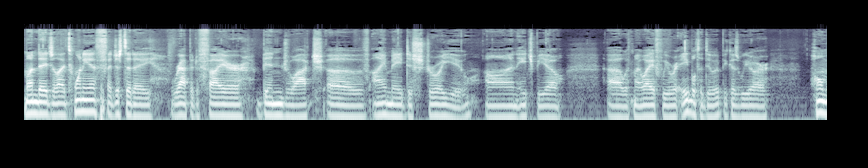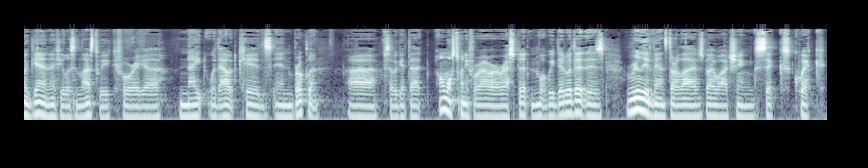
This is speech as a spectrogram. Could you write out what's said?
Monday, July 20th, I just did a rapid fire binge watch of I May Destroy You on HBO. Uh, with my wife, we were able to do it because we are home again, if you listened last week, for a uh, night without kids in Brooklyn. Uh, so we get that almost 24 hour respite. And what we did with it is really advanced our lives by watching six quick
